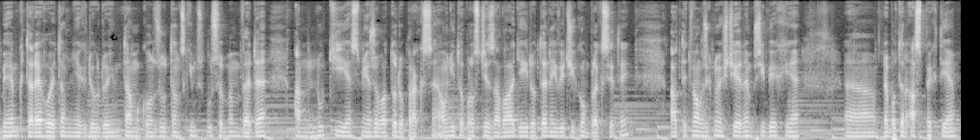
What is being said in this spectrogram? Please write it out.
během kterého je tam někdo, kdo jim tam konzultantským způsobem vede a nutí je směřovat to do praxe a oni to prostě zavádějí do té největší komplexity. A teď vám řeknu ještě jeden příběh je, eh, nebo ten aspekt je,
